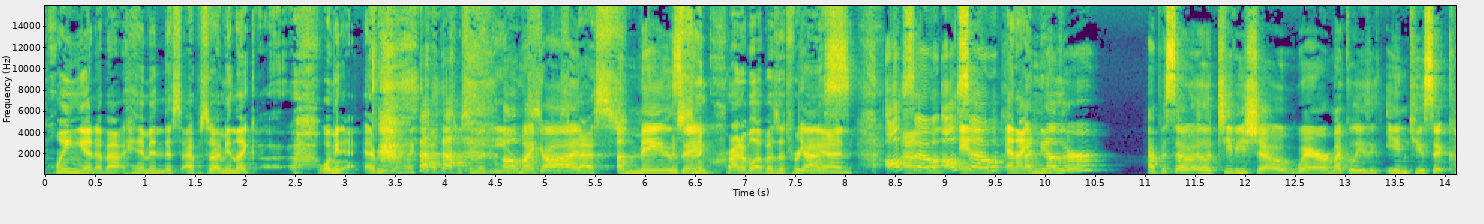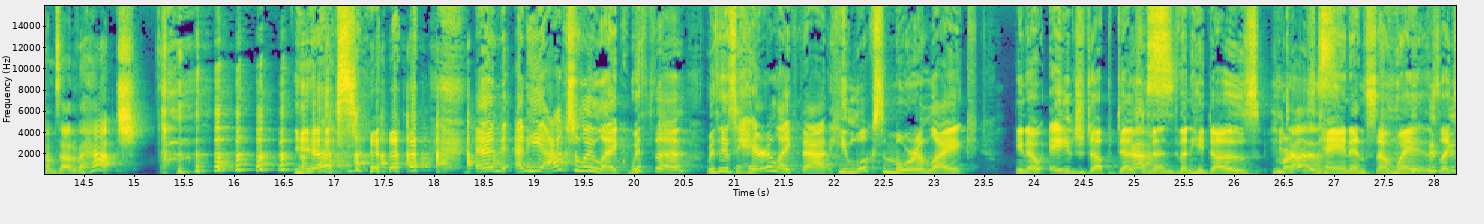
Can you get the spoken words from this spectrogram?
poignant about him in this episode. I mean, like, uh, well, I mean, everything. Like, God, this was some of the oh my god, best, amazing. This is an incredible episode for yes. Ian. Also, um, also, and, and I another knew- episode, a TV show where Michael Ian Cusick comes out of a hatch. yes. and and he actually like with the with his hair like that, he looks more like you know, aged up Desmond yes. than he does he Marcus does. Kane in some ways. like,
